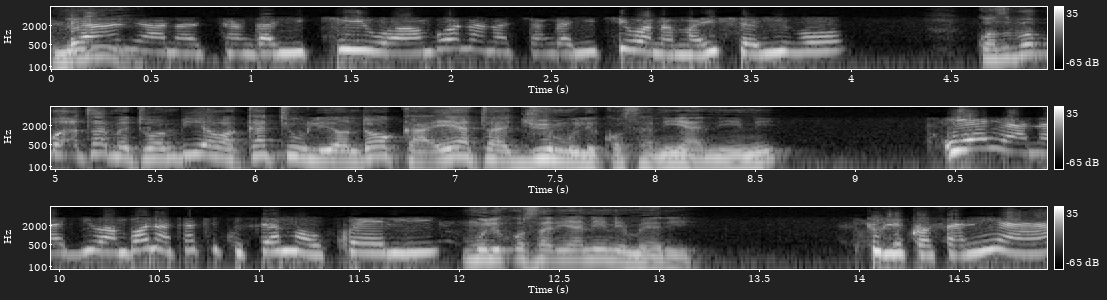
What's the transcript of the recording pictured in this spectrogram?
Yaani anachanganyikiwa, mbona anachanganyikiwa na maisha hivyo? Kwa sababu hata ametuambia wakati uliondoka yeye atajui mlikosania nini. Yeye anajua, mbona hataki kusema ukweli? Mlikosania nini Mary? Tulikosania,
